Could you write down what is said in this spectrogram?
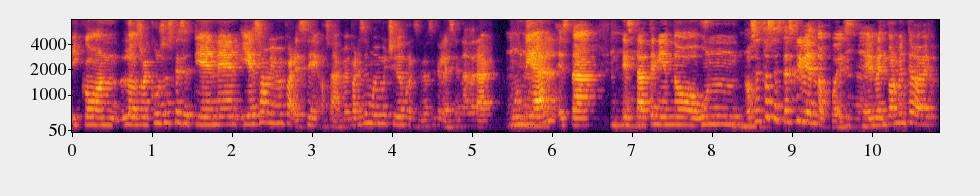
y con los recursos que se tienen, y eso a mí me parece, o sea, me parece muy, muy chido porque se me hace que la escena drag mundial está, Ujú. está teniendo un, o sea, esto se está escribiendo, pues, eventualmente va a haber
